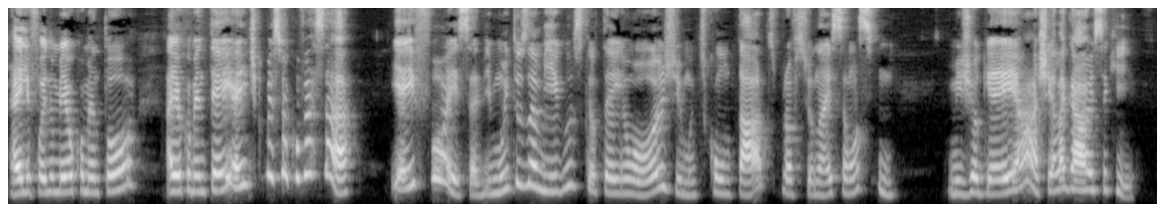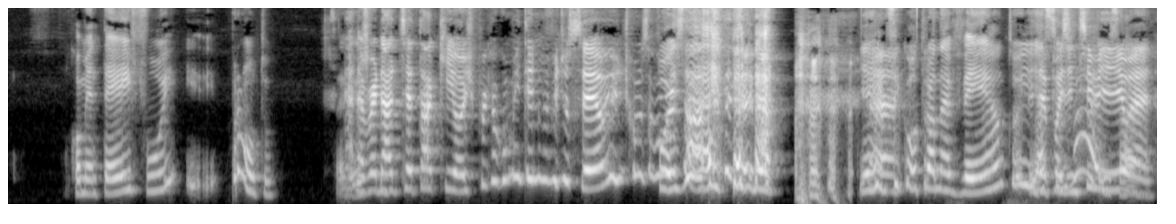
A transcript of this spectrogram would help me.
aí ele foi no meu, comentou, aí eu comentei, aí a gente começou a conversar. E aí foi, sabe? Muitos amigos que eu tenho hoje, muitos contatos profissionais são assim. Me joguei, ah, achei legal isso aqui. Comentei, fui e pronto. Sabe? É, na verdade, você tá aqui hoje porque eu comentei num vídeo seu e a gente começou a Pois conversar. é. entendeu? que- E a gente É. se encontrou no evento e, E depois assim a gente se vai, viu, sabe? é.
